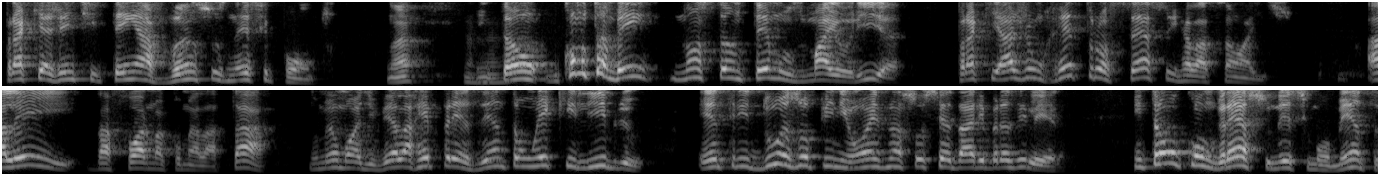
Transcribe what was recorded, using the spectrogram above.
para que a gente tenha avanços nesse ponto. Né? Uhum. Então, como também nós temos maioria para que haja um retrocesso em relação a isso. A lei, da forma como ela está, no meu modo de ver, ela representa um equilíbrio entre duas opiniões na sociedade brasileira. Então, o Congresso, nesse momento,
